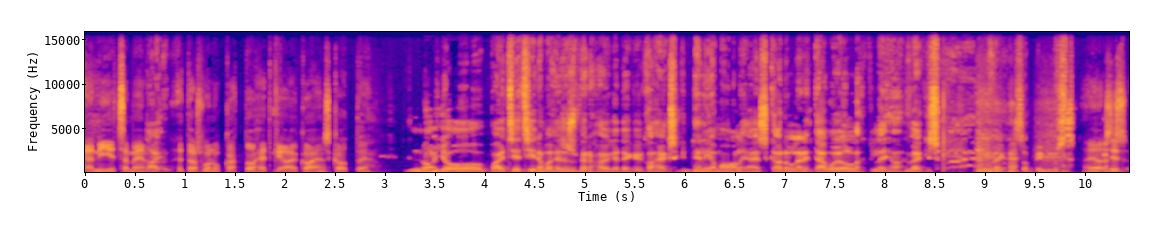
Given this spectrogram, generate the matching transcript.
Ja niin, että sä meinaat, Tai- että olisi voinut katsoa hetken aikaa ensi kautta. ja- No joo, paitsi että siinä vaiheessa, jos Verhaege tekee 84 maalia ensi kaudella, niin tämä voi olla kyllä ihan hyväkin, so- hyväkin sopimus. Ja siis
